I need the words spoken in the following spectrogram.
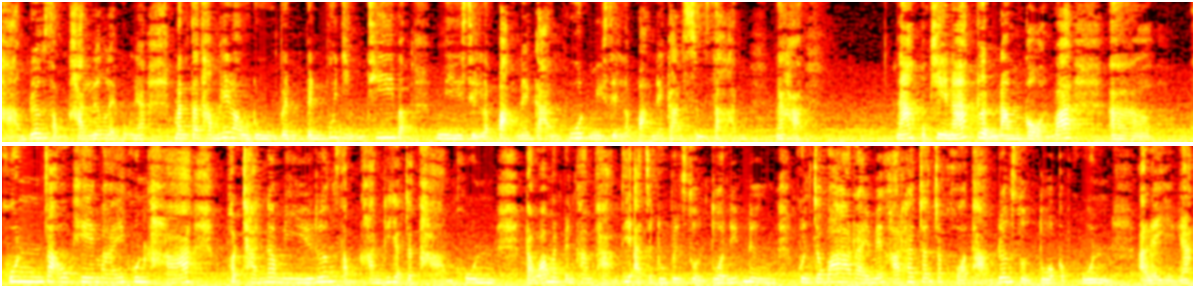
ถามเรื่องสำคัญเรื่องอะไรพวกเนี้ยมันจะทำให้เราดูเป็นเป็นผู้หญิงที่แบบมีศิลลปะในการพูดมีศิลปะในการสื่อสารนะคะนะโอเคนะเกริ่นนำก่อนว่าคุณจะโอเคไหมคุณคะพราะฉันนะมีเรื่องสำคัญที่อยากจะถามคุณ แต่ว่ามันเป็นคำถามที่อาจจะดูเป็นส่วนตัวนิดนึง คุณจะว่าอะไรไหมคะ ถ้าฉันจะขอถามเรื่องส่วนตัวกับคุณอะไรอย่างเงี้ย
